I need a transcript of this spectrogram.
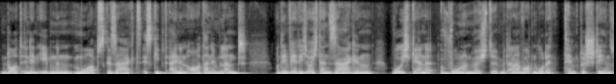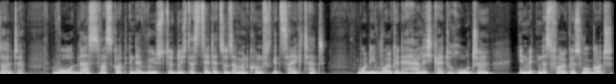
dort in den Ebenen Moabs gesagt, es gibt einen Ort dann im Land, und den werde ich euch dann sagen, wo ich gerne wohnen möchte. Mit anderen Worten, wo der Tempel stehen sollte. Wo das, was Gott in der Wüste durch das Zelt der Zusammenkunft gezeigt hat, wo die Wolke der Herrlichkeit ruhte, inmitten des Volkes, wo Gott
